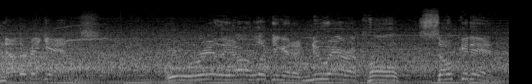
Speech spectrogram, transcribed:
another begins. We really are looking at a new era, Cole. Soak it in.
